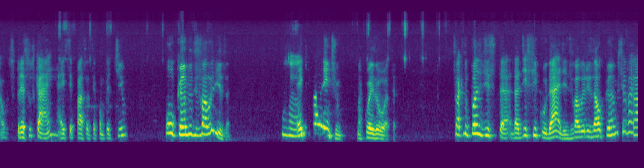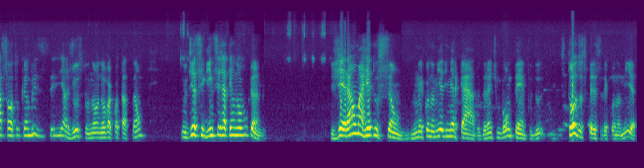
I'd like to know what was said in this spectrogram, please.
os preços caem, aí você passa a ser competitivo, ou o câmbio desvaloriza. Uhum. É equivalente uma coisa ou outra. Só que do ponto de vista da dificuldade de desvalorizar o câmbio, você vai lá, solta o câmbio e ajusta uma nova cotação. No dia seguinte, você já tem um novo câmbio. Gerar uma redução numa economia de mercado durante um bom tempo do, de todos os preços da economia,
